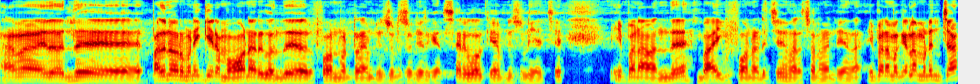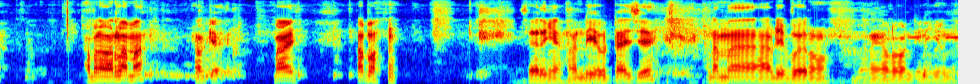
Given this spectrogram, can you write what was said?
ஆமாம் இது வந்து பதினோரு மணிக்கு நம்ம ஓனருக்கு வந்து ஒரு ஃபோன் பண்ணுறேன் அப்படின்னு சொல்லி சொல்லியிருக்காரு. சரி ஓகே அப்படின்னு சொல்லியாச்சு. இப்போ நான் வந்து பாய்க்கு ஃபோன் அடித்து வர சொல்ல வேண்டியதுதான். இப்போ நமக்கு எல்லாம் முடிஞ்சா? அப்போ நான் வரலாமா? ஓகே பாய் பார்ப்போம் சரிங்க வண்டியை விட்டாச்சு. நம்ம அப்படியே போயிடும் எவ்வளோ வண்டி நிற்கிறது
